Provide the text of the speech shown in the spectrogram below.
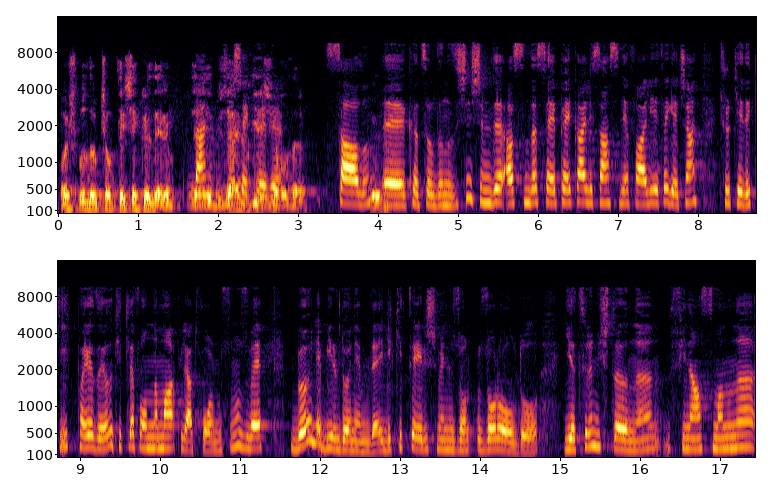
Hoş bulduk. Çok teşekkür ederim. Ben Ee, güzel teşekkür bir giriş ederim. oldu. Sağ olun e, katıldığınız için. Şimdi aslında SPK lisansıyla faaliyete geçen Türkiye'deki ilk paya dayalı kitle fonlama platformusunuz ve böyle bir dönemde likitte erişmenin zor, zor olduğu, yatırım iştahının finansmanını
